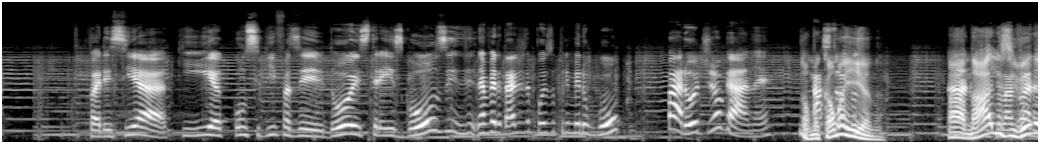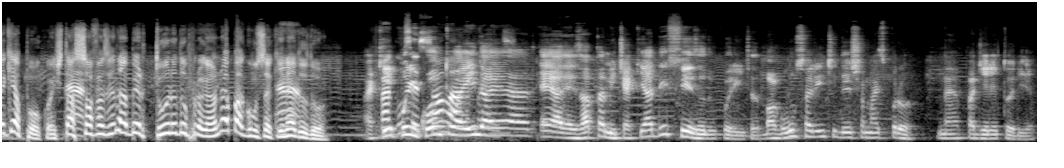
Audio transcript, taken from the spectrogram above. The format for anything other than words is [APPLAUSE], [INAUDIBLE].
Parecia que ia conseguir fazer dois, três gols e, na verdade, depois do primeiro gol, parou de jogar, né? Não, mas As calma tropas... aí, Ana. A ah, análise vem daqui a pouco. A gente tá ah, só fazendo a abertura do programa. Não é bagunça aqui, né, ah. né, Dudu? Aqui, bagunça por é enquanto, é ainda é, é, exatamente. Aqui é a defesa do Corinthians. Bagunça a gente deixa mais pro, né, pra diretoria.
